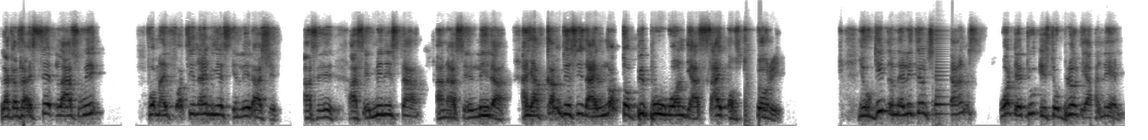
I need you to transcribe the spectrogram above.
like as I said last week, for my 49 years in leadership, as a, as a minister and as a leader, I have come to see that a lot of people want their side of story. You give them a little chance, what they do is to blow their name,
